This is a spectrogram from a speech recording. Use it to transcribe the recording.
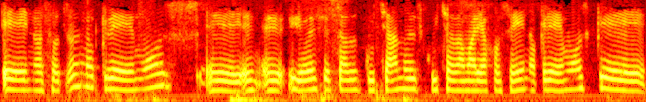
Eh, nosotros no creemos eh, eh, yo he estado escuchando he escuchado a María José no creemos que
